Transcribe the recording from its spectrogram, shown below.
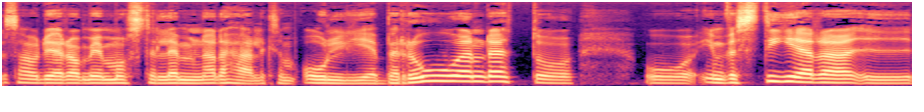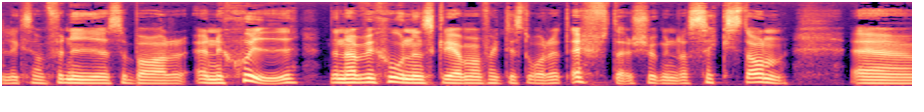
Saudiarabien måste lämna det här liksom oljeberoendet och, och investera i liksom förnyelsebar energi. Den här visionen skrev man faktiskt året efter, 2016. Eh,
